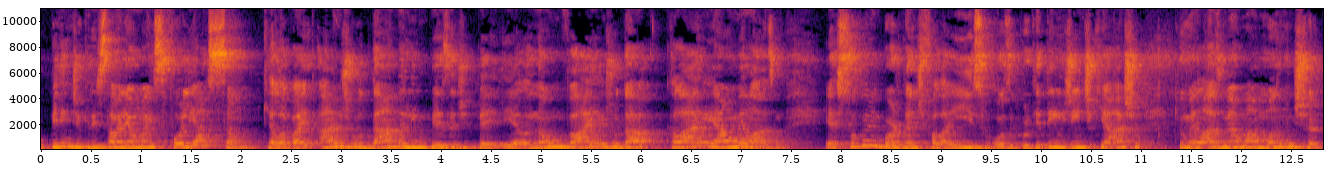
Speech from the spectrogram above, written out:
O peeling de cristal é uma esfoliação que ela vai ajudar na limpeza de pele, ela não vai ajudar a clarear o melasma. É super importante falar isso, Rose, porque tem gente que acha que o melasma é uma mancha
